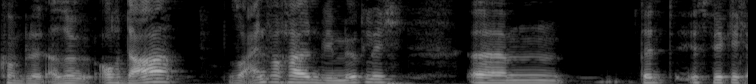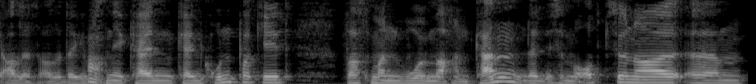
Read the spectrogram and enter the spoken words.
komplett. Also auch da so einfach halten wie möglich. Ähm, das ist wirklich alles. Also da gibt es ah. kein, kein Grundpaket, was man wohl machen kann. Das ist immer optional. Ähm,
